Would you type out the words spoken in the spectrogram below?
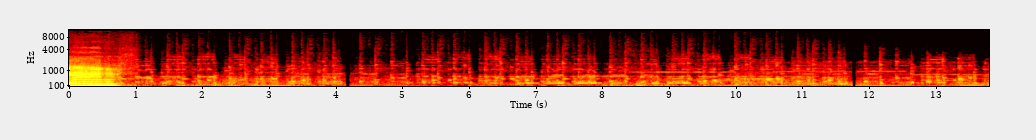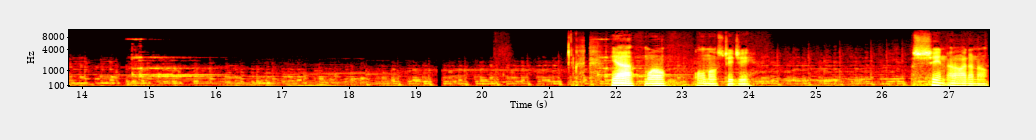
Uh, yeah, well, almost GG. Shin, oh, I don't know.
